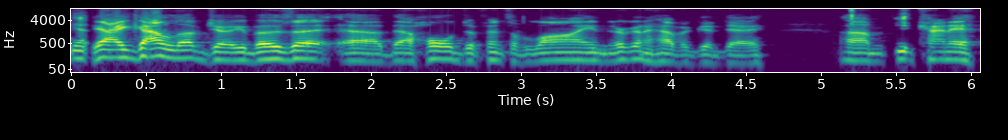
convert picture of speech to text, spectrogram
Yep. Yeah, you gotta love Joey Bosa. Uh, that whole defensive line, they're gonna have a good day. Um, it kind of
